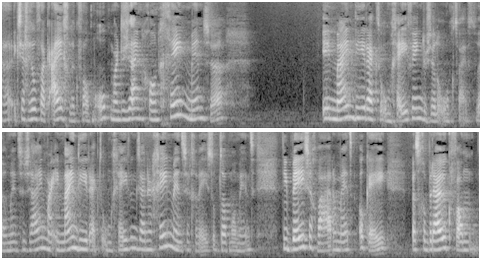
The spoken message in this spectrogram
uh, ik zeg heel vaak eigenlijk, valt me op. Maar er zijn gewoon geen mensen in mijn directe omgeving. Er zullen ongetwijfeld wel mensen zijn. Maar in mijn directe omgeving zijn er geen mensen geweest op dat moment. die bezig waren met: oké. het gebruik van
